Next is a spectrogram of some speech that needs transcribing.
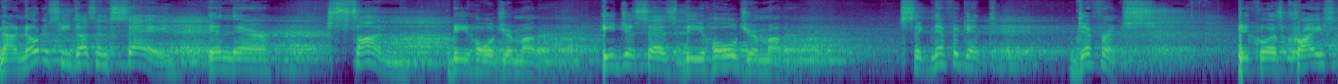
Now, notice he doesn't say in there, Son, behold your mother. He just says, Behold your mother. Significant difference because Christ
